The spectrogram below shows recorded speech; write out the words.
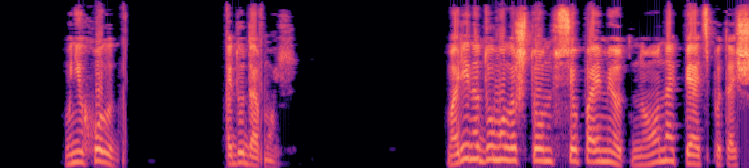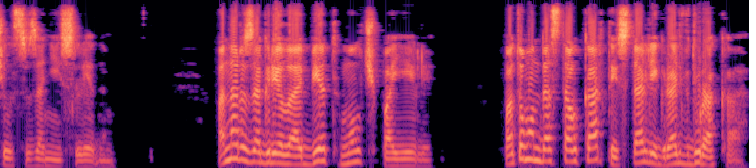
— Мне холодно. Пойду домой. Марина думала, что он все поймет, но он опять потащился за ней следом. Она разогрела обед, молча поели. Потом он достал карты и стали играть в дурака.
